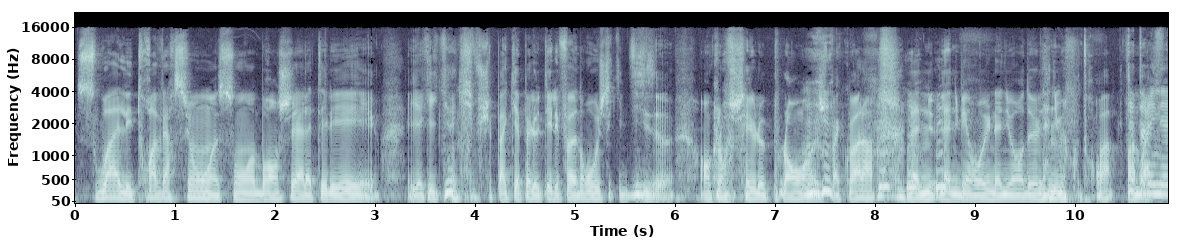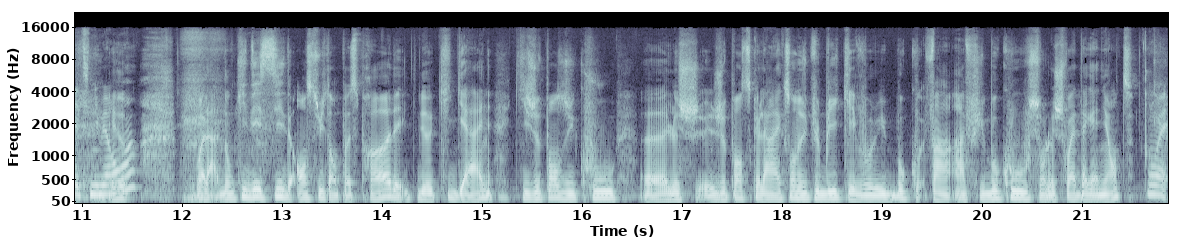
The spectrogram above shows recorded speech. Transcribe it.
soit les trois versions sont branchées à la télé il y a quelqu'un qui, je sais pas, qui appelle le téléphone rouge et qui disent enclencher le plan, je sais pas quoi là, la, nu- la numéro 1, la numéro 2, la numéro 3. Enfin, bref. Numéro Et donc- 1. Voilà, donc ils décident ensuite en post-prod de qui gagne, qui je pense du coup, le je pense que la réaction du public évolue beaucoup, enfin influe beaucoup sur le choix de la gagnante. Ouais.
